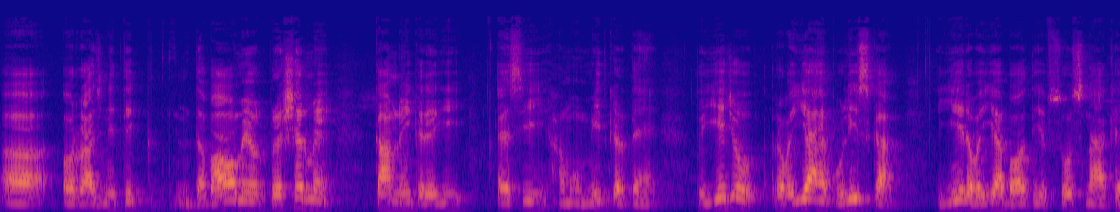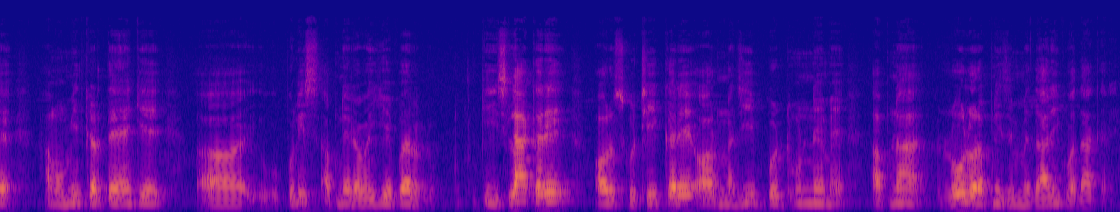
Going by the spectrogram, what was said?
और राजनीतिक दबाव में और प्रेशर में काम नहीं करेगी, ऐसी हम उम्मीद करते हैं। तो ये जो रवैया है पुलिस का ये रवैया बहुत ही अफसोसनाक है। हम उम्मीद करते हैं कि पुलिस अपने रवैये पर की असलाह करे और उसको ठीक करे और नजीब को ढूँढने में अपना रोल और अपनी ज़िम्मेदारी को अदा करे।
